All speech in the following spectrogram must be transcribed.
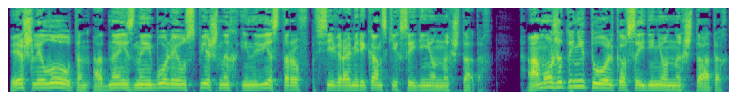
Эшли Лоутон – одна из наиболее успешных инвесторов в североамериканских Соединенных Штатах. А может и не только в Соединенных Штатах,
